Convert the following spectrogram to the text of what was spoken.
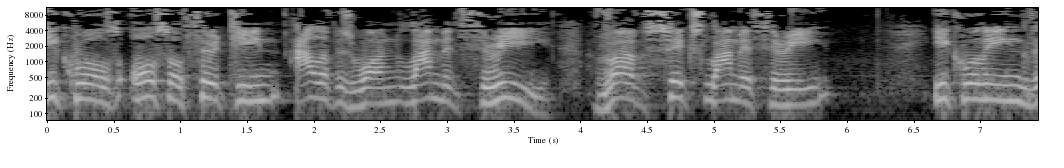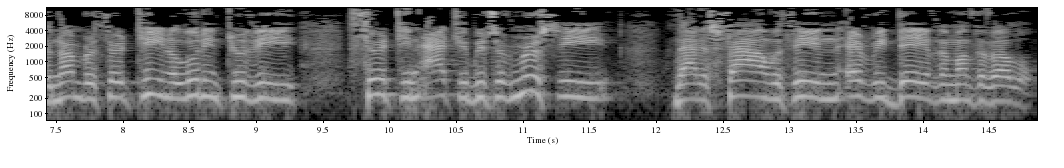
equals also 13, Aleph is 1, Lamed 3, Vav 6, Lamed 3, equaling the number 13, alluding to the 13 attributes of mercy that is found within every day of the month of Elul.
